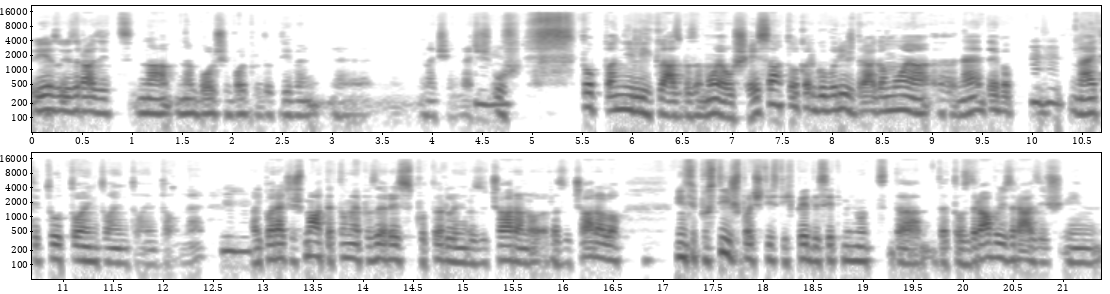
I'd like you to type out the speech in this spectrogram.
jezo izraziti na, na boljši, bolj produktiven eh, način. Rečeš, -hmm. uf, to pa ni li glasba za moja ušesa, to, kar govoriš, draga moja, eh, ne, da je pa mm -hmm. najti tu to in to in to. In to mm -hmm. Ali pa rečeš, mater, to me je pa zdaj res potrlo in razočaralo. razočaralo. In si pustiš pač tistih 50 minut, da, da to zdravo izraziš, in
